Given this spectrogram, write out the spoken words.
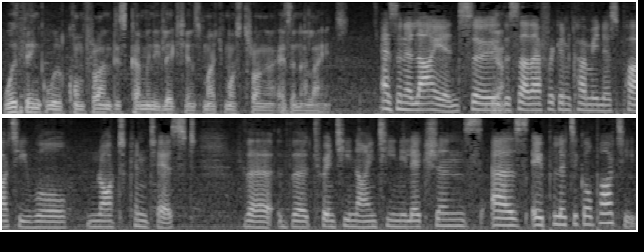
we think we'll confront these coming elections much more stronger as an alliance. As an alliance, so yeah. the South African Communist Party will not contest the the 2019 elections as a political party.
